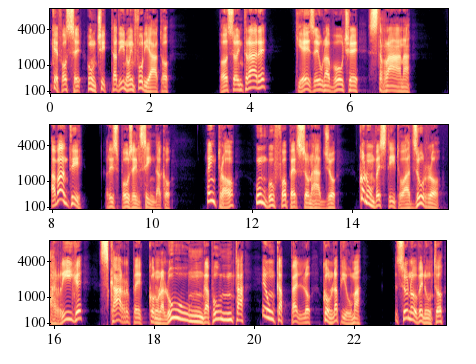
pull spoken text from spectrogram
che fosse un cittadino infuriato. Posso entrare? chiese una voce strana. Avanti! Rispose il sindaco. Entrò un buffo personaggio, con un vestito azzurro a righe, scarpe con una lunga punta e un cappello con la piuma. Sono venuto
